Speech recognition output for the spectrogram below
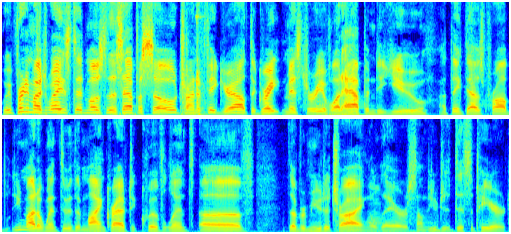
We pretty much wasted most of this episode trying to figure out the great mystery of what happened to you. I think that was probably you might have went through the Minecraft equivalent of the Bermuda Triangle there or something. You just disappeared.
